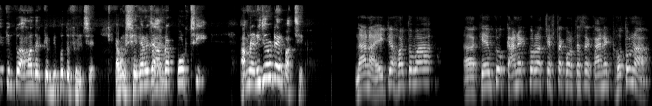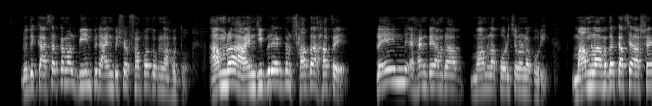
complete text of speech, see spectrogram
কিন্তু আমাদেরকে বিপদে ফেলছে। এবং সেখানে যে হ্যাঁ। আমরা পড়ছি আমরা নিজেরও টের পাচ্ছি না। না এটা হয়তোবা কেউ কেউ কানেক্ট করার চেষ্টা করতেছে কানেক্ট হতো না। যদি কাসার কামাল বিএনপির আইন বিষয়ক সম্পাদক না হতো, আমরা আইনজীবীরা একদম সাদা হাতে প্লেন হ্যান্ডে আমরা মামলা পরিচালনা করি। মামলা আমাদের কাছে আসে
